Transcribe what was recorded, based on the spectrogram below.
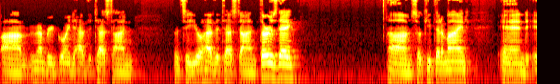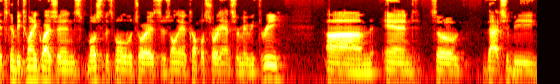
Um, remember, you're going to have the test on, let's see, you'll have the test on Thursday. Um, so keep that in mind and it's going to be 20 questions. Most of it's multiple choice. There's only a couple short answer, maybe three, um, and so that should be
